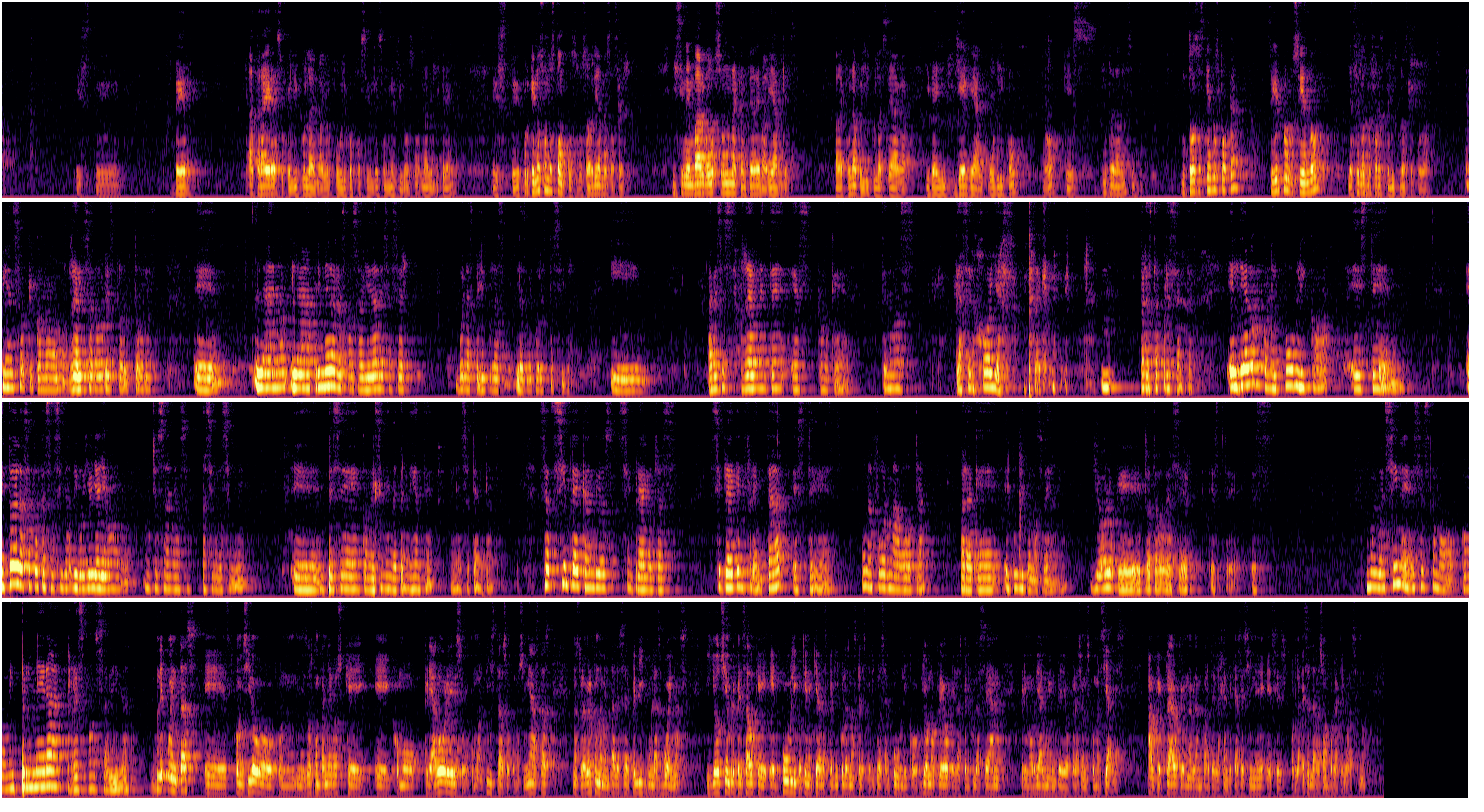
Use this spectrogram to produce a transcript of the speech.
este, ver, atraer a su película el mayor público posible es un mentiroso, nadie le cree. Este, porque no somos tontos, lo sabríamos hacer. Y sin embargo, son una cantidad de variables para que una película se haga y de ahí llegue al público ¿no? que es enredadísimo. Entonces, ¿qué nos toca? Seguir produciendo y hacer las mejores películas que podamos. Pienso que como realizadores, productores, eh, la, primera responsabilidad es hacer buenas películas las mejores posibles. Y a veces realmente es como que tenemos que hacer joyas para estar presentes. El diálogo con el público, este, en todas las épocas ha sido, digo, yo ya llevo muchos años haciendo cine. Eh, empecé con el cine independiente en los 70. O sea, siempre hay cambios, siempre hay otras, siempre hay que enfrentar este, una forma u otra para que el público nos vea. Yo lo que he tratado de hacer este, es muy buen cine, esa es como, como mi primera responsabilidad. De cuentas, eh, coincido con mis dos compañeros que eh, como creadores o como artistas o como cineastas, nuestro deber fundamental es hacer películas buenas y yo siempre he pensado que el público tiene que ir a las películas más que las películas al público. Yo no creo que las películas sean primordialmente operaciones comerciales. Aunque claro que una gran parte de la gente que hace cine, esa es, esa es la razón por la que lo hace. ¿no?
